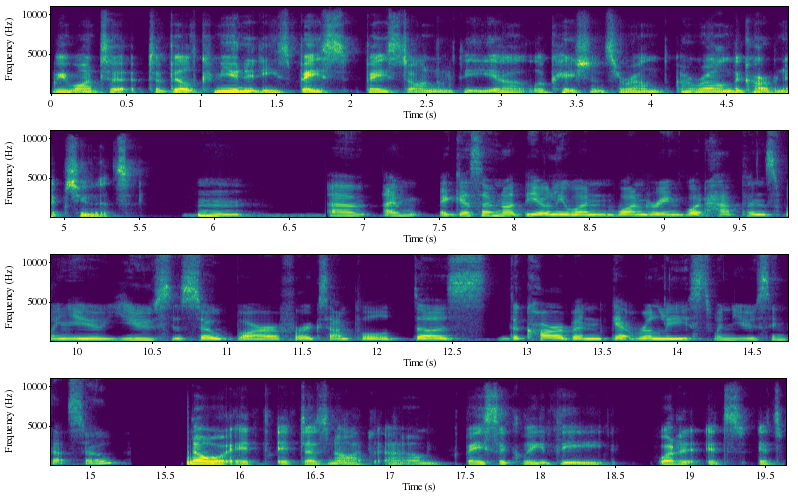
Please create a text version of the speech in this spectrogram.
we want to to build communities based based on the uh, locations around around the CarbinX units. Mm. Um, I'm, I guess I'm not the only one wondering what happens when you use the soap bar, for example. Does the carbon get released when using that soap? No, it, it does not. Um, basically, the what it, it's it's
